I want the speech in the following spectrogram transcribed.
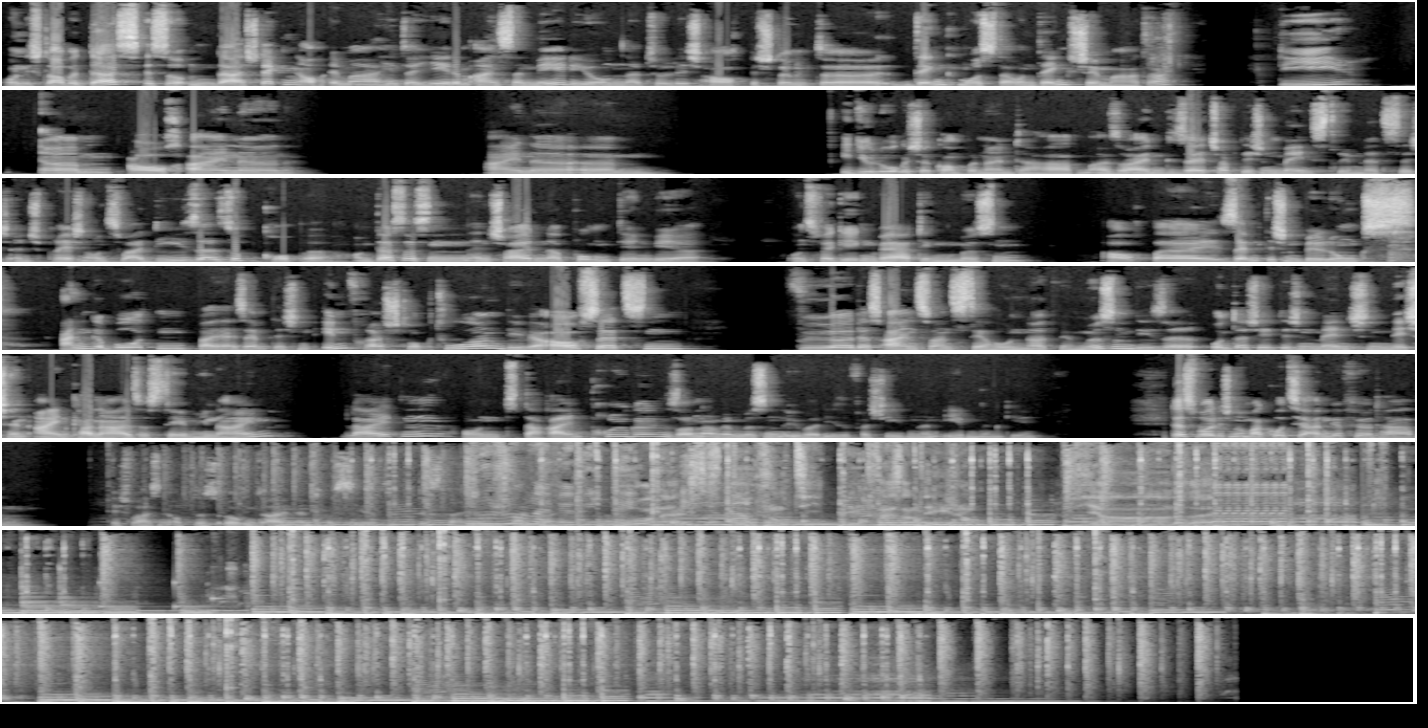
Und ich glaube, das ist so, da stecken auch immer hinter jedem einzelnen Medium natürlich auch bestimmte Denkmuster und Denkschemata, die ähm, auch eine eine ähm, ideologische Komponente haben, also einen gesellschaftlichen Mainstream letztlich entsprechen, und zwar dieser Subgruppe. Und das ist ein entscheidender Punkt, den wir uns vergegenwärtigen müssen, auch bei sämtlichen Bildungsangeboten, bei sämtlichen Infrastrukturen, die wir aufsetzen für das 21. Jahrhundert. Wir müssen diese unterschiedlichen Menschen nicht in ein Kanalsystem hineinleiten und da reinprügeln, sondern wir müssen über diese verschiedenen Ebenen gehen. Das wollte ich nur mal kurz hier angeführt haben. Ich weiß nicht, ob das irgendeinen interessiert. Bis dahin.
